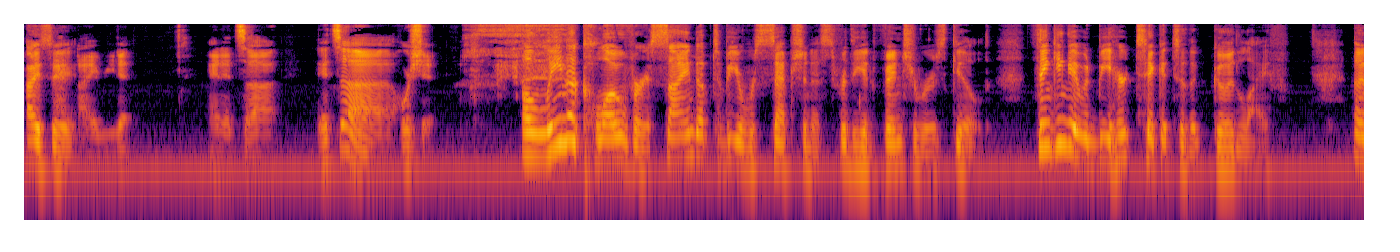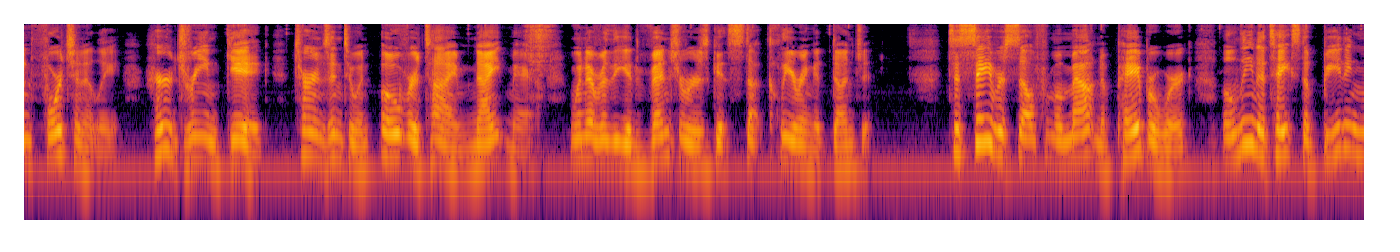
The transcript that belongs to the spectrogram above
I see. and i read it. And it's uh it's uh horseshit. Alina Clover signed up to be a receptionist for the Adventurers Guild, thinking it would be her ticket to the good life. Unfortunately, her dream gig turns into an overtime nightmare whenever the adventurers get stuck clearing a dungeon. To save herself from a mountain of paperwork, Alina takes to beating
